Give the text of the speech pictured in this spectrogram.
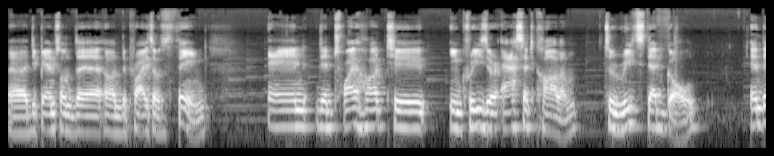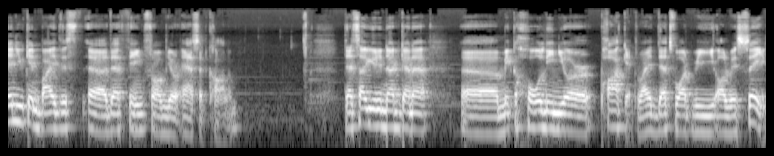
Uh, depends on the on the price of the thing, and then try hard to increase your asset column to reach that goal, and then you can buy this uh, that thing from your asset column. That's how you're not gonna uh, make a hole in your pocket right? That's what we always say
